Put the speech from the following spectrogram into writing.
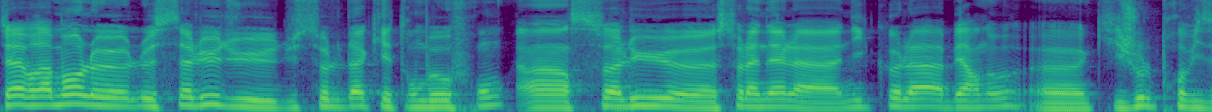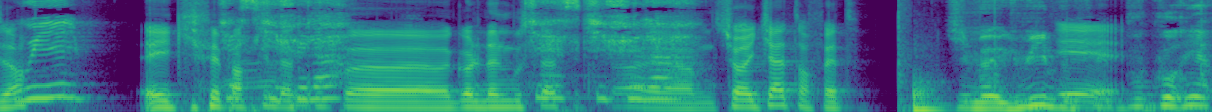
tu vois, vraiment le, le salut du, du soldat qui est tombé au front. Un salut euh, solennel à Nicolas Bernot, euh, qui joue le proviseur Oui, et qui fait partie de la troupe euh, Golden Moustache. Qu'est-ce qu'il fait là Euh, Sur E4 en fait. Qui me, lui, me Et- fait beaucoup rire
